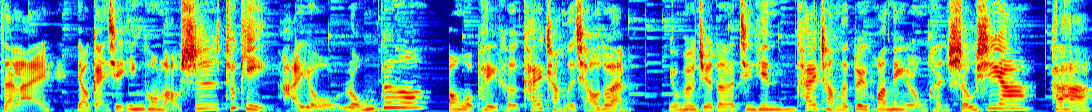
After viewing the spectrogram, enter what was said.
再来要感谢音控老师 Tuki，还有龙哥帮我配合开场的桥段。有没有觉得今天开场的对话内容很熟悉啊？哈哈，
